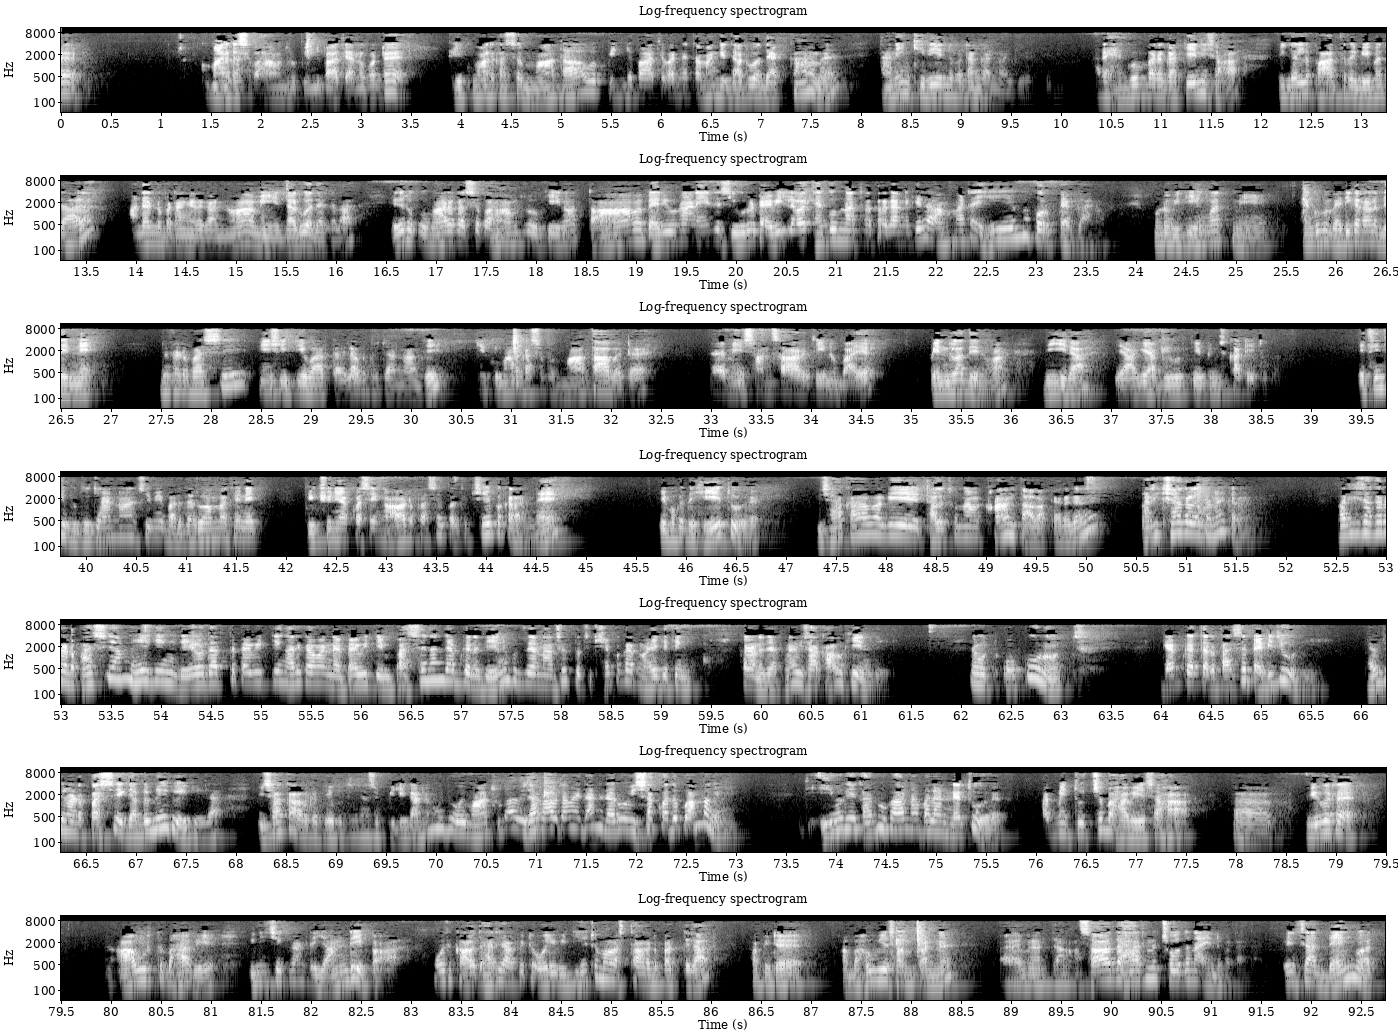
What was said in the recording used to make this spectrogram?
කුමාර කස්සප හාමුදුරු පින්නපාත යනකොට ඒ කුමාර කස්සප මාතාව පින්නපාත වන්නේ තමන්ගේ දරුවා දැක්කහම තනින් කිරියෙන්න පටන් ගන්නවා කියලා. අර හැඟුම්බර ගතිය නිසා ඉගල්ල පාත්‍රෙ බිම දාලා අඬන්න පටන් අර ගන්නවා මේ දරුවා දැකලා. ඒතර කුමාර කස්සප හාමුදුරු කියනවා තාම බැරි වුණා නේද සිවුරට ඇවිල්ලවත් හැඟුම් නතර කරගන්න කියලා අම්මට එහෙම පොරප්පයක් ගන්නවා. මොන විදිහෙන්වත් මේ හැඟුම වැඩි කරන්න දෙන්නේ නැහැ. දුන්නට පස්සේ මේ සිද්ධිය වාර්තා වෙලා බුදුචානන්සේ මේ කුමාර කස්සප මාතාවට මේ සංසාරේ තියෙන බය පෙන්ලා දෙනවා. දීලා එයාගේ අභිවෘද්ධිය පිණිස කටයුතු කරනවා. එතින්දි බුදුචාන් වහන්සේ මේ බඩදරු අම්මා කෙනෙක් භික්ෂුණියක් වශයෙන් ආවට පස්සේ ප්‍රතික්ෂේප කරන්නේ ඒ මොකද හේතුව විශාඛා වගේ තලතුණා කාන්තාවක් අරගෙන පරීක්ෂා කළා තමයි කරන්නේ. පරීක්ෂා කරාට පස්සේ යම් මේකෙන් දේවදත්ත පැවිද්දෙන් හරි කවන්නේ පැවිද්දෙන් පස්සේ නම් ගැබ් ගන්න තියෙන්නේ බුදුසසුන ප්‍රතික්ෂේප කරනවා. ඒක ඉතින් කරන්න දෙයක් නෑ විසාකාව කියන දේ. නමුත් ඔපුනොත් ගැබ් ගත්තට පස්සේ පැවිදි වුණේ. පැවිදුණාට පස්සේ ගැබ මේරුවේ කියලා විසාකාවක දේ බුදුසසුන පිළිගන්න මොකද ওই මාතෘකාව විසාකාව තමයි දන්නේ දරුවෝ 20ක් වදපු අම්මගෙන. ඉතින් මේ වගේ කරුණු කාරණා බලන්නේ නැතුව අපි මේ තුච්ච භාවයේ සහ විවර ආවෘත භාවයේ විනිශ්චය කරන්න යන්න එපා. මොකද කවදා හරි අපිට ওই විදිහටම අවස්ථාවකටපත් වෙලා අපිට අභෞවිය සම්පන්න එහෙම නැත්නම් අසාධාරණ චෝදනා එන්න පටන් ගන්නවා. ඒ නිසා දැන්වත්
